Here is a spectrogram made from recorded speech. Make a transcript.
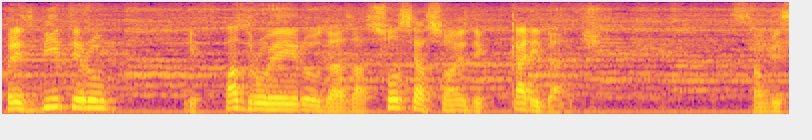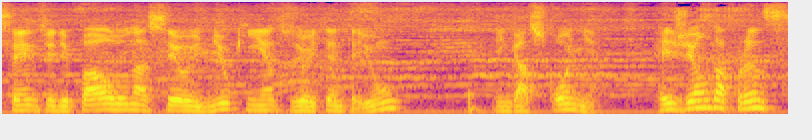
presbítero e padroeiro das associações de caridade. São Vicente de Paulo nasceu em 1581 em Gasconha, região da França,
